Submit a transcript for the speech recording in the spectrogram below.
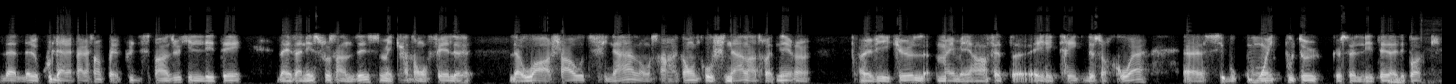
le coût de la réparation peut être plus dispendieux qu'il l'était dans les années 70, mais quand on fait le, le wash-out final, on se rend compte qu'au final, entretenir un, un véhicule, même en fait euh, électrique de surcroît, euh, c'est beaucoup moins coûteux que ce l'était à l'époque.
